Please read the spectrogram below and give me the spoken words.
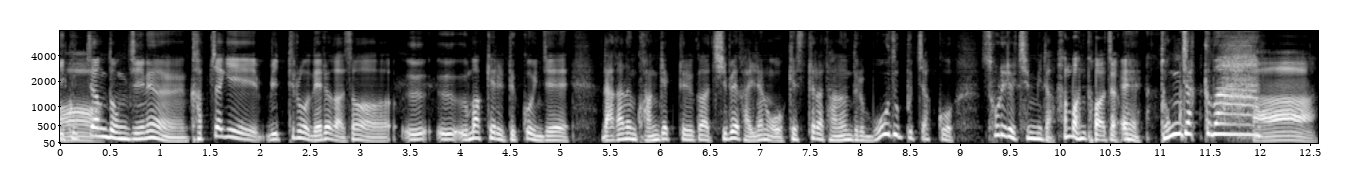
이 국장 동지는 갑자기 밑으로 내려가서 으, 으, 음악회를 듣고 이제 나가는 관객들과 집에 가려는 오케스트라 단원들을 모두 붙잡고 소리를 칩니다. 한 번 더 하자. 예, 동작 그만! 아,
